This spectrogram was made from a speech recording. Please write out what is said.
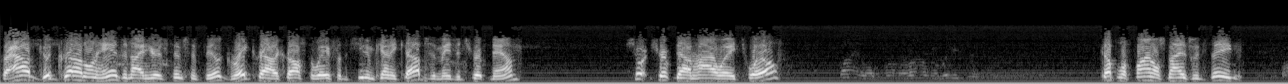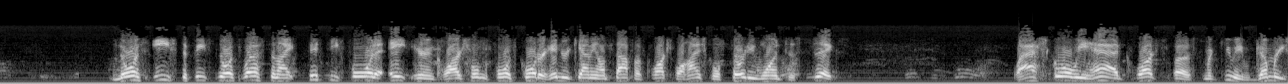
Crowd, good crowd on hand tonight here at Simpson Field. Great crowd across the way for the Cheatham County Cubs that made the trip down. Short trip down Highway 12 couple of finals nights would say Northeast defeats Northwest tonight 54 to 8 here in Clarksville. In the fourth quarter, Henry County on top of Clarksville High School 31 to 6. Last score we had, Clark, uh, Montgomery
